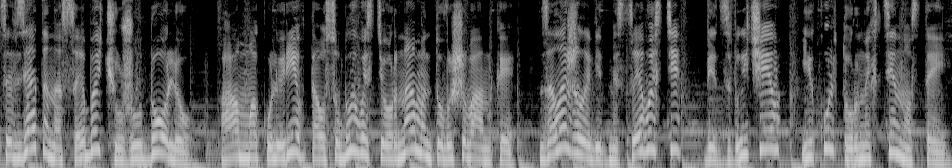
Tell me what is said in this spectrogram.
це взяти на себе чужу долю. Гамма кольорів та особливості орнаменту вишиванки залежали від місцевості, від звичаїв і культурних цінностей.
